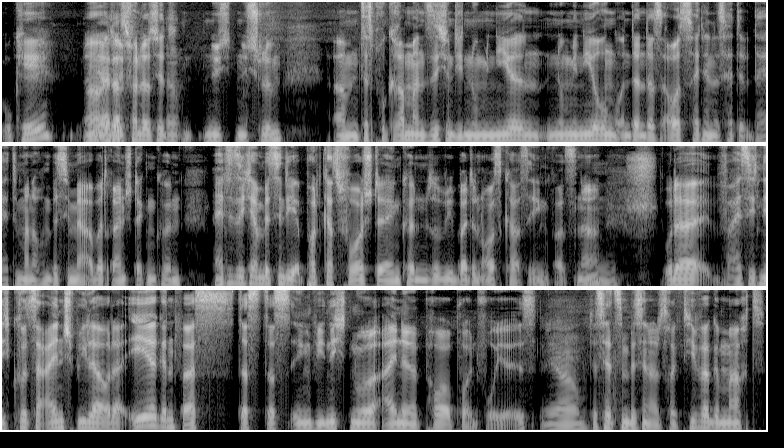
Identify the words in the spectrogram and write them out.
okay. Ja, Ja, also das- ich fand das jetzt ja. nicht, nicht schlimm. Ähm, das Programm an sich und die Nominieren, Nominierung und dann das Auszeichnen, das hätte, da hätte man auch ein bisschen mehr Arbeit reinstecken können. Man hätte sich ja ein bisschen die Podcasts vorstellen können, so wie bei den Oscars irgendwas, ne? Mhm. Oder weiß ich nicht, kurzer Einspieler oder irgendwas, dass das irgendwie nicht nur eine PowerPoint-Folie ist. ja. Das hätte es ein bisschen attraktiver gemacht.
